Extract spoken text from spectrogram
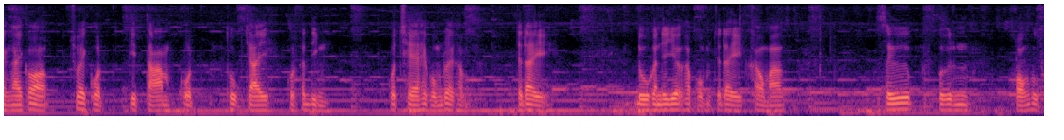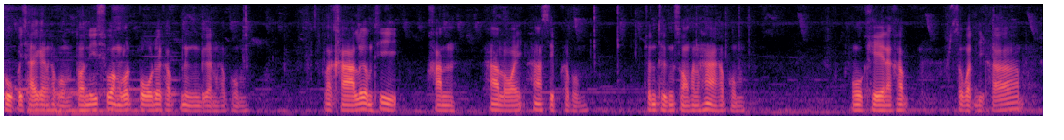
ยังไงก็ช่วยกดติดตามกดถูกใจกดกระดิ่ง กดแชร์ให้ผมด้วยครับ จะได้ดูกันเยอะๆครับ ผมจะได้เข้ามาซื้อปืนของถูกๆไปใช้กันครับผม ตอนนี้ช่วงลดโปรด้วยครับหนึ่งเดือนครับผม ราคาเริ่มที่พันห้าร้อยห้าสิบครับผม จนถึงสองพันห้าครับผม โอเคนะครับ สวัสดีครับ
